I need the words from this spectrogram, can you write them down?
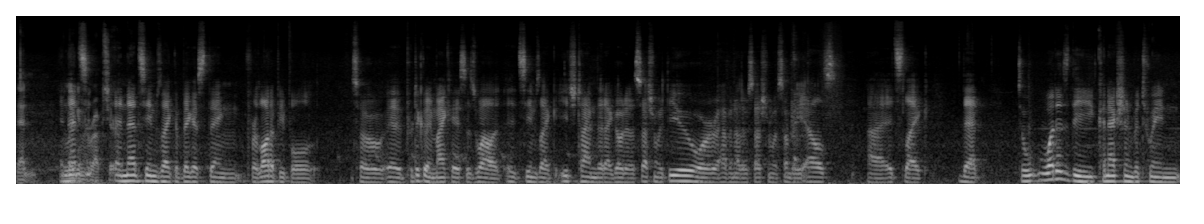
that and ligament rupture. and that seems like the biggest thing for a lot of people so uh, particularly in my case as well it, it seems like each time that i go to a session with you or have another session with somebody else uh, it's like that so what is the connection between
